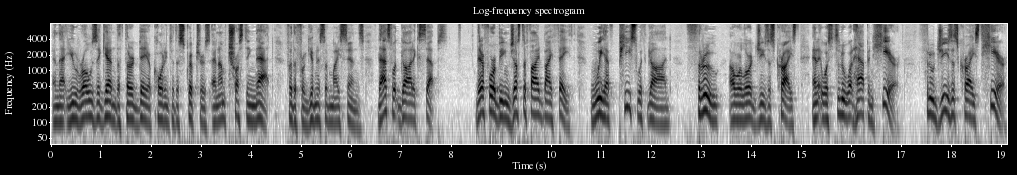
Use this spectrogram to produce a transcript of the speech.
and that you rose again the third day according to the scriptures, and I'm trusting that for the forgiveness of my sins. That's what God accepts. Therefore, being justified by faith, we have peace with God through our Lord Jesus Christ. And it was through what happened here, through Jesus Christ here,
